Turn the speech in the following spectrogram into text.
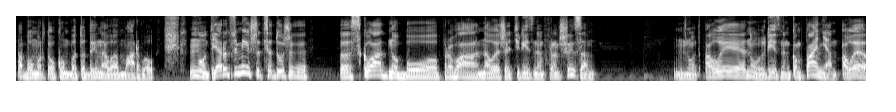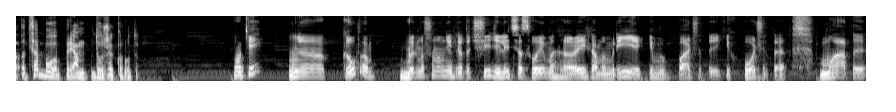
Або Mortal Kombat 1, але Marvel. Ну, я розумію, що це дуже е, складно, бо права належать різним франшизам. От, але ну, різним компаніям, але це було прям дуже круто. Окей. Е, круто. Вельми шановні глядачі, діліться своїми гра- іграми мрії, які ви бачите, які хочете мати,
